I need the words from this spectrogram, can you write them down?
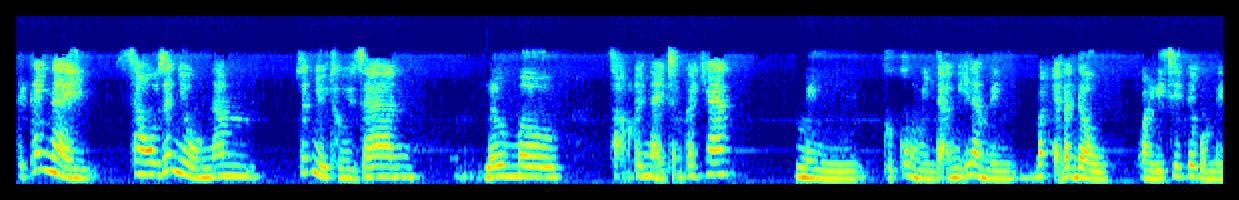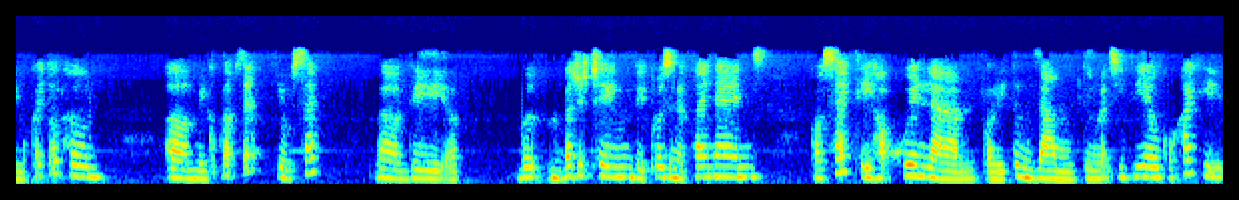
Cái cách này sau rất nhiều năm rất nhiều thời gian lơ mơ chọn cách này chọn cách khác. Mình cuối cùng mình đã nghĩ là mình bắt phải bắt đầu quản lý chi tiêu của mình một cách tốt hơn. À, mình cũng đọc rất nhiều sách và về uh, budgeting về personal finance. Có sách thì họ khuyên là quản lý từng dòng từng loại chi tiêu. Có khách thì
